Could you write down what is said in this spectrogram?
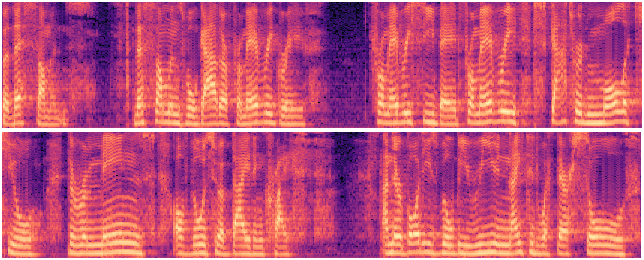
But this summons, this summons will gather from every grave from every seabed, from every scattered molecule, the remains of those who have died in Christ. And their bodies will be reunited with their souls,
